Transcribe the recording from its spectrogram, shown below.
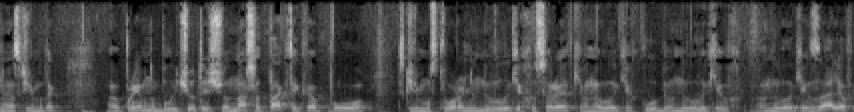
ну, скажімо так, е, приємно було чути, що наша тактика по, скажімо, створенню невеликих осередків, невеликих клубів, невеликих, невеликих залів.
